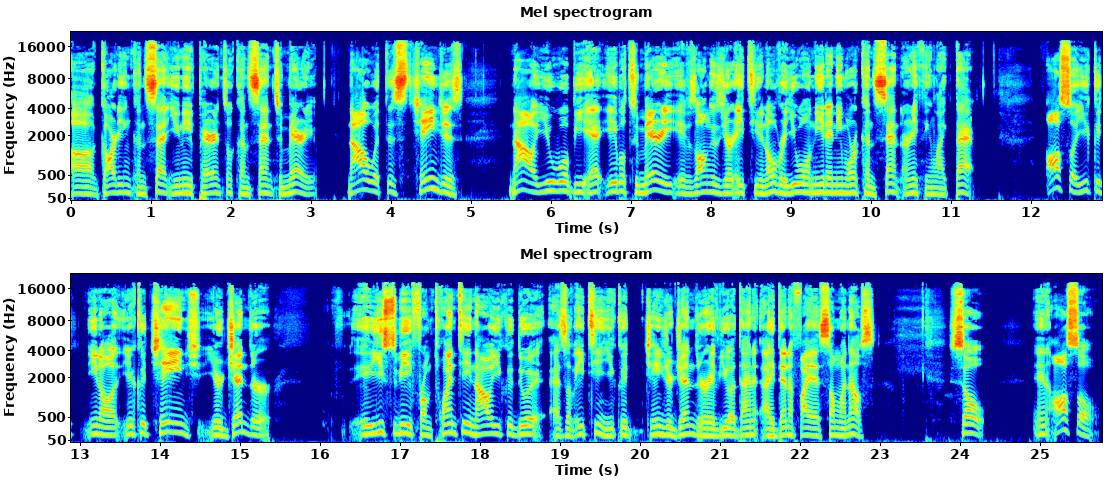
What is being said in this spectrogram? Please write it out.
uh, guardian consent, you need parental consent to marry. Now, with this changes, now you will be able to marry as long as you're 18 and over. You won't need any more consent or anything like that also you could you know you could change your gender. It used to be from 20 now you could do it as of 18 you could change your gender if you identify as someone else. So and also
